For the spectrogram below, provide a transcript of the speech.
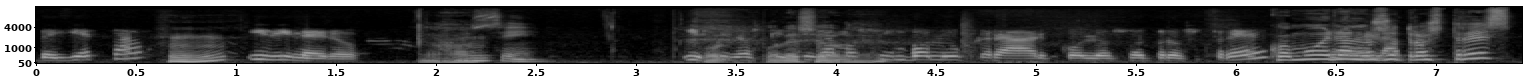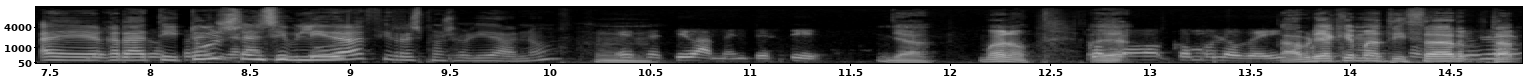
belleza y dinero. Ajá. Sí. Y Por- si ese quisiéramos orden. involucrar con los otros tres... ¿Cómo eran con los la- otros tres? Eh, los otros gratitud, tres, sensibilidad y responsabilidad, ¿no? Mm. Efectivamente, sí. Ya. Bueno, eh, ¿Cómo, cómo lo veis? habría que ¿Es matizar ta-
